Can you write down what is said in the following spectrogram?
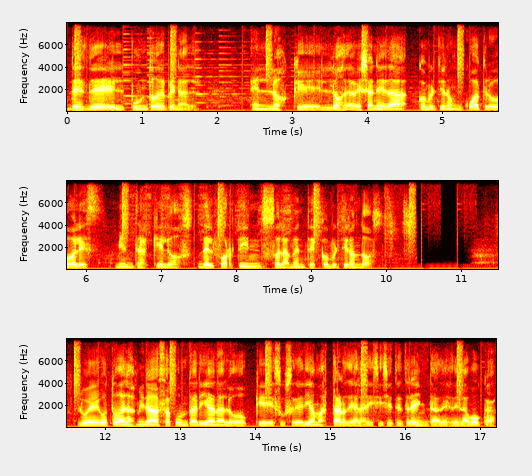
desde el punto de penal, en los que los de Avellaneda convirtieron cuatro goles, mientras que los del Fortín solamente convirtieron dos. Luego todas las miradas apuntarían a lo que sucedería más tarde, a las 17.30, desde la Boca,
